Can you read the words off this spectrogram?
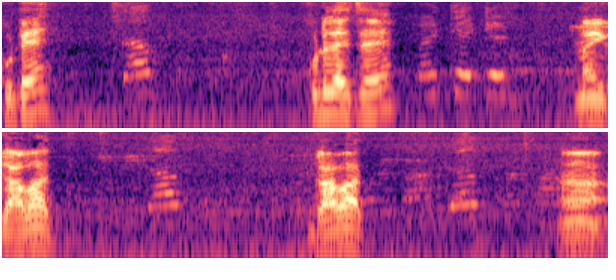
कुठे? कुठे जायचं आहे नाही गावात. गावात. हां.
